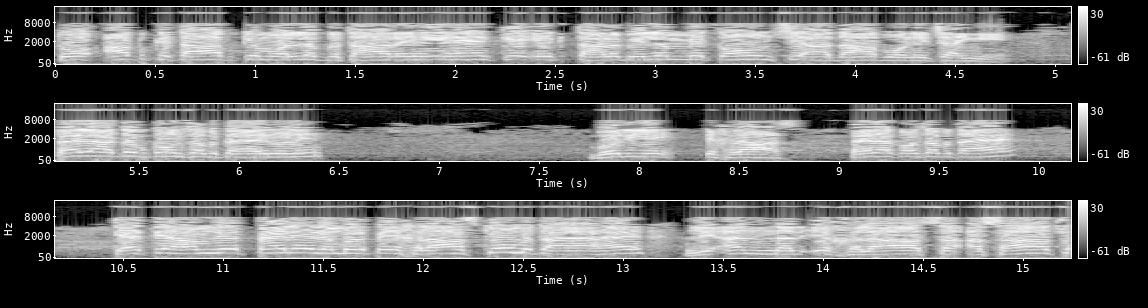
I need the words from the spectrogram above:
تو اب کتاب کے مولف بتا رہے ہیں کہ ایک طالب علم میں کون سے آداب ہونے چاہیے۔ پہلا ادب کون سا بتایا انہوں نے؟ بولیے، اخلاص۔ پہلا کون سا بتایا ہے؟ کہتے ہیں ہم نے پہلے نمبر پہ اخلاص کیوں بتایا ہے؟ لأن الاخلاص اساس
